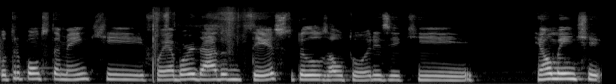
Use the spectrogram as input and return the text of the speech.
Outro ponto também que foi abordado no texto pelos autores e que realmente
